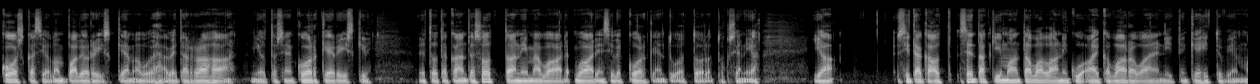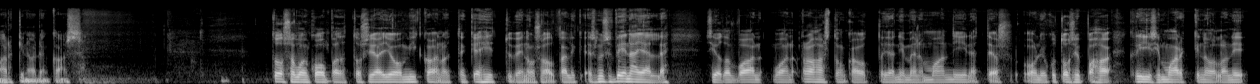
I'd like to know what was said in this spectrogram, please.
koska siellä on paljon riskejä, mä voin hävitä rahaa, niin jotta sen korkean riskin tota kantaisi ottaa, niin mä vaadin sille korkean tuotto-odotuksen. Ja, ja sitä kautta, sen takia mä oon tavallaan niin kuin aika varovainen niiden kehittyvien markkinoiden kanssa. Tuossa voin kompata tosiaan jo Mika noiden kehittyvien osalta. Eli esimerkiksi Venäjälle sijoitan vaan, vaan rahaston kautta ja nimenomaan niin, että jos on joku tosi paha kriisi markkinoilla, niin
